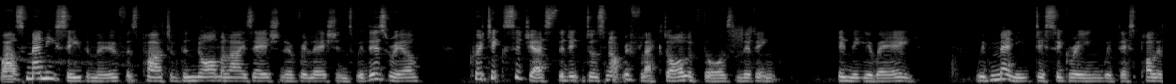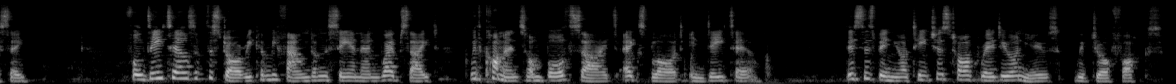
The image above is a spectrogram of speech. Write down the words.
Whilst many see the move as part of the normalisation of relations with Israel, critics suggest that it does not reflect all of those living in the UAE, with many disagreeing with this policy. Full details of the story can be found on the CNN website, with comments on both sides explored in detail. This has been your Teachers Talk Radio News with Joe Fox.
